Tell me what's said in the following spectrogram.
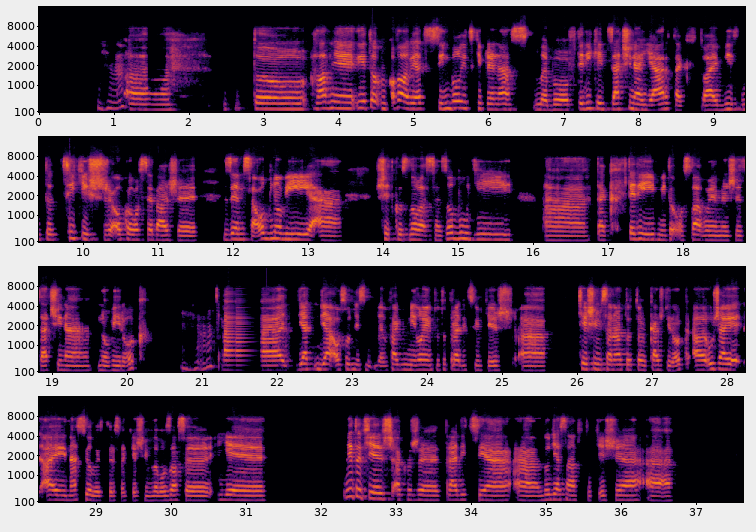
Uh-huh. Uh, to hlavne je to oveľa viac symbolicky pre nás, lebo vtedy, keď začína jar, tak to aj to cítiš okolo seba, že zem sa obnoví a všetko znova sa zobudí a tak vtedy my to oslavujeme, že začína nový rok. Uh-huh. A ja, ja osobne fakt milujem túto tradíciu tiež a teším sa na toto každý rok, ale už aj, aj na Silvester sa teším, lebo zase je, je to tiež akože tradícia a ľudia sa na toto tešia a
